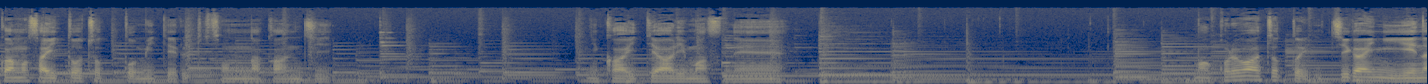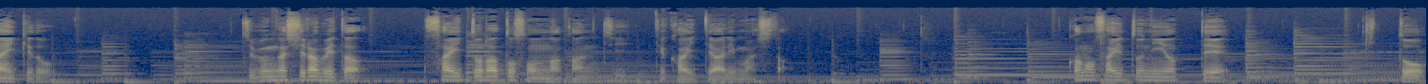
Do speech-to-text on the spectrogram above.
他のサイトをちょっと見てるとそんな感じに書いてありますね。まあこれはちょっと一概に言えないけど自分が調べたサイトだとそんな感じって書いてありました。他のサイトによってきっと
